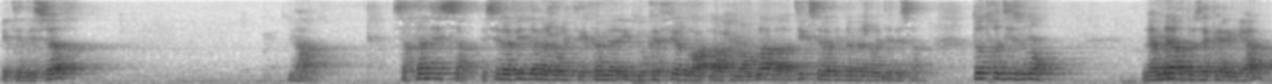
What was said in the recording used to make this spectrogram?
étaient des sœurs? Non. Certains disent ça, et c'est l'avis de la majorité, comme Ibn Kathir dit que c'est l'avis de la majorité des savants. D'autres disent non. La mère de Zachariah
